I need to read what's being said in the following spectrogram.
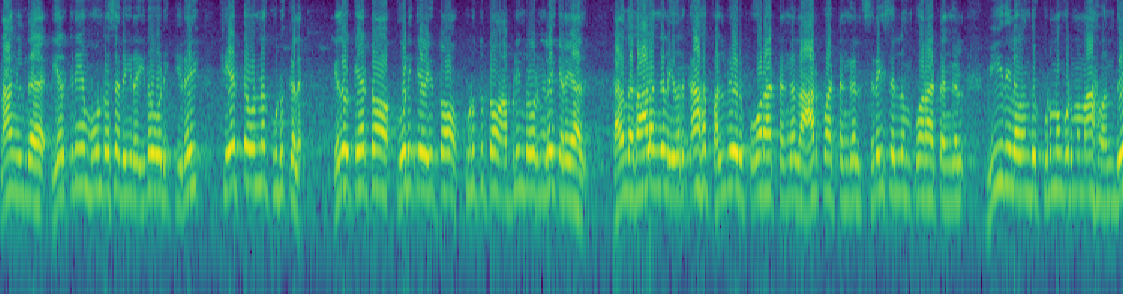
நாங்கள் இந்த ஏற்கனவே மூன்று சதவீத இடஒதுக்கீடை கேட்டவுடனே கொடுக்கல. ஏதோ கேட்டோம் கோரிக்கை வைத்தோம் கொடுத்துட்டோம் அப்படின்ற ஒரு நிலை கிடையாது. கடந்த காலங்கள் இதற்காக பல்வேறு போராட்டங்கள் ஆர்ப்பாட்டங்கள் சிறை செல்லும் போராட்டங்கள் வீதியில் வந்து குடும்பம் குடும்பமாக வந்து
